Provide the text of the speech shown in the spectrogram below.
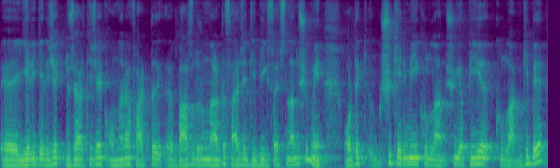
e, yeri gelecek, düzeltecek. Onlara farklı e, bazı durumlarda sadece dil bilgisi açısından düşünmeyin. Oradaki şu kelimeyi kullan, şu yapıyı kullan gibi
